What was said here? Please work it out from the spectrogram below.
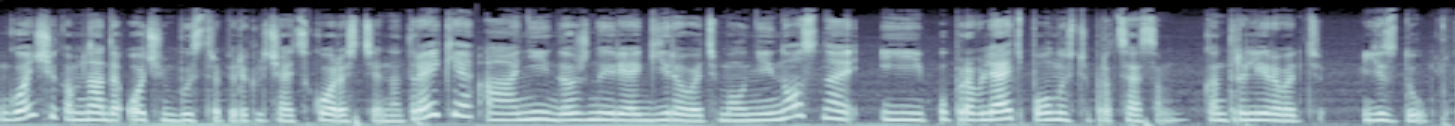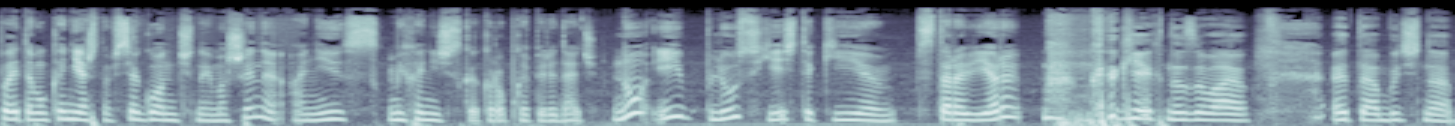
Гонщикам надо очень быстро переключать скорости на треке, а они должны реагировать молниеносно и управлять полностью процессом, контролировать езду. Поэтому, конечно, все гоночные машины, они с механической коробкой передач. Ну и плюс есть такие староверы, как я их называю. Это обычно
